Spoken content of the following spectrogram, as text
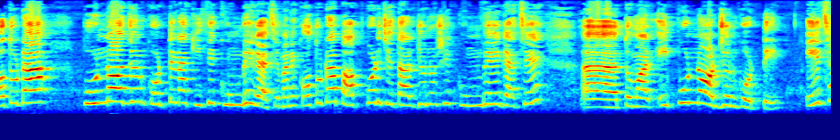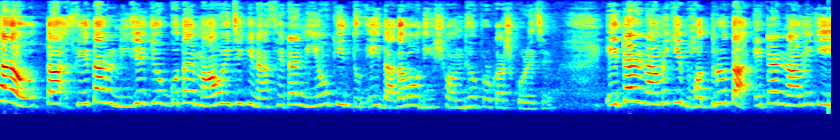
কতটা পূর্ণ অর্জন করতে না কিসে কুম্ভে গেছে মানে কতটা পাপ করেছে তার জন্য সে কুম্ভে গেছে তোমার এই পূর্ণ অর্জন করতে। এছাড়াও তা, সে তার নিজের যোগ্যতায় মা হয়েছে কিনা, সেটা নিয়েও কিন্তু এই দাদা বৌদি সন্দেহ প্রকাশ করেছে। এটার নামে কি ভদ্রতা? এটার নামে কি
